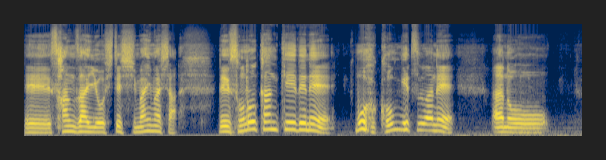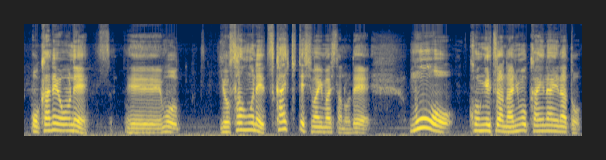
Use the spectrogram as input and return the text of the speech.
えー散財をしてしまいました。でその関係でねもう今月はねあのーお金をね、えーもう予算をね使い切ってしまいましたのでもう今月は何も買えないなと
